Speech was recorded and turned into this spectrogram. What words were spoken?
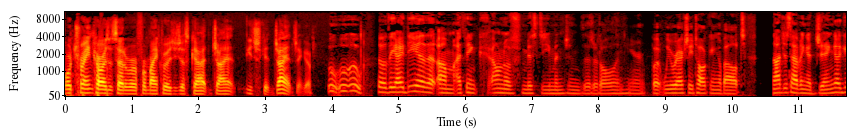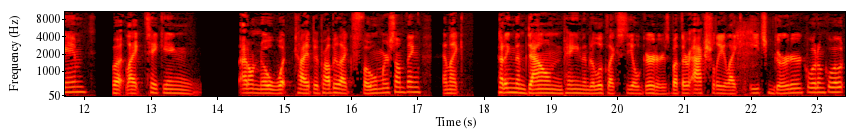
or train cars, etc. For micros, you just got giant. You just get giant Jenga. Ooh, ooh, ooh. So the idea that um, I think I don't know if Misty mentions it at all in here, but we were actually talking about not just having a Jenga game, but like taking I don't know what type, it probably like foam or something, and like cutting them down and painting them to look like steel girders, but they're actually like each girder, quote unquote,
